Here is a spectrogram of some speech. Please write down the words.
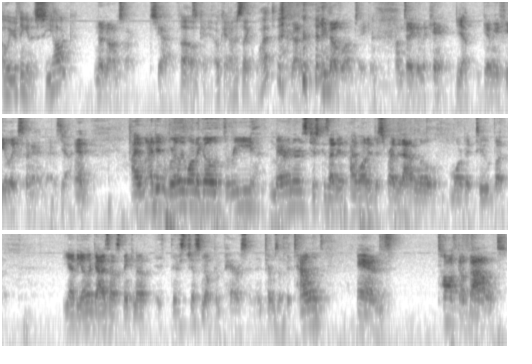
Oh, you're thinking a Seahawk? No, no, I'm sorry. Seattle. Oh, okay, okay. I was like, what? No, no, no. you know who I'm taking. I'm taking the king. yeah, Give me Felix Hernandez. Yeah. And I, I didn't really want to go three Mariners just because I didn't. I wanted to spread it out a little more bit too. But yeah, the other guys I was thinking of, there's just no comparison in terms of the talent and talk about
